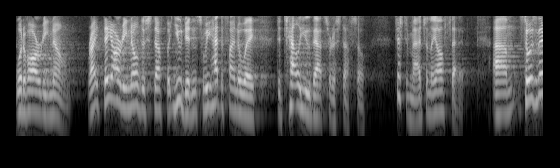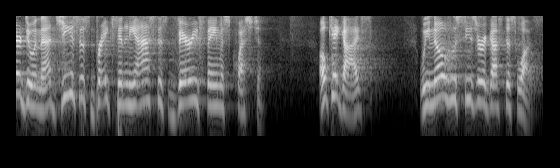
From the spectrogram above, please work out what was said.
would have already known, right? They already know this stuff, but you didn't. So we had to find a way to tell you that sort of stuff. So just imagine they all said it. Um, so as they're doing that, Jesus breaks in and he asks this very famous question Okay, guys, we know who Caesar Augustus was.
